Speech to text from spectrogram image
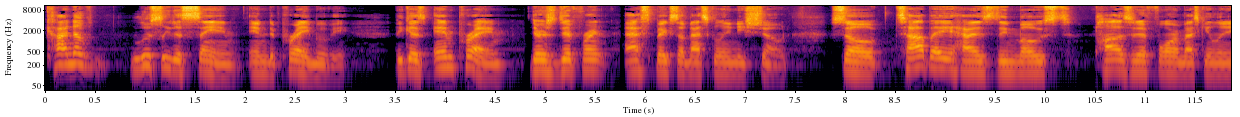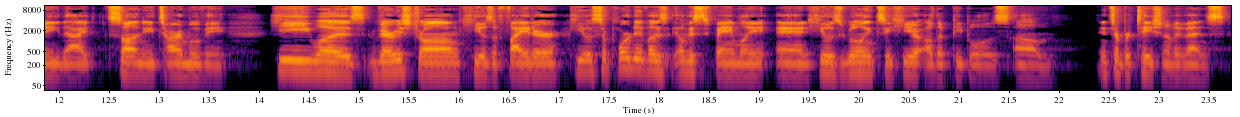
kind of loosely the same in the Prey movie. Because in Prey, there's different aspects of masculinity shown. So Taabe has the most positive form of masculinity that I saw in the entire movie. He was very strong. He was a fighter. He was supportive of his, of his family, and he was willing to hear other people's um, interpretation of events.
